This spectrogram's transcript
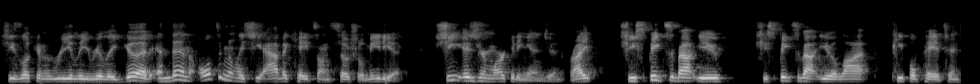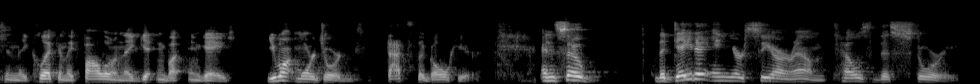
She's looking really, really good. And then ultimately, she advocates on social media. She is your marketing engine, right? She speaks about you. She speaks about you a lot people pay attention, they click and they follow and they get engaged. You want more Jordans. That's the goal here. And so the data in your CRM tells this story.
